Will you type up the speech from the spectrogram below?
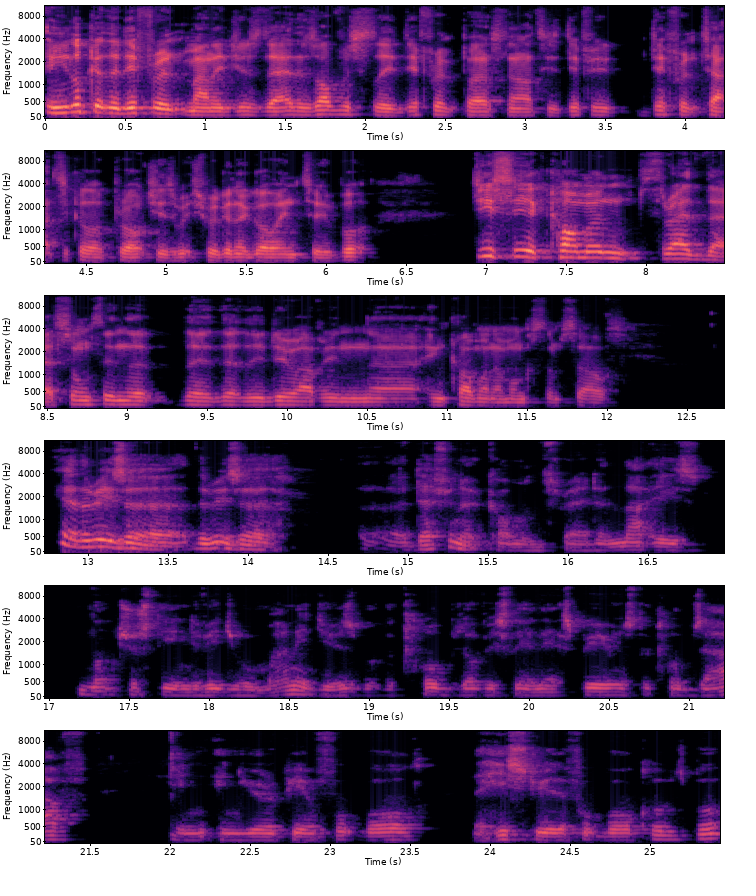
You look at the different managers there. There's obviously different personalities, different different tactical approaches, which we're going to go into. But do you see a common thread there? Something that they, that they do have in uh, in common amongst themselves? Yeah, there is a there is a, a definite common thread, and that is not just the individual managers, but the clubs, obviously, and the experience the clubs have in, in European football, the history of the football clubs, but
